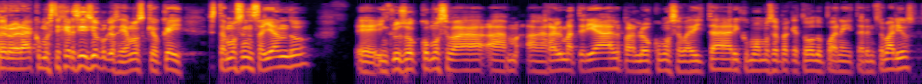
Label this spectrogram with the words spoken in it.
Pero era como este ejercicio porque sabíamos que, ok, estamos ensayando, eh, incluso cómo se va a, agarrar el material, para luego cómo se va a editar y cómo vamos a hacer para que todo lo puedan editar entre varios,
